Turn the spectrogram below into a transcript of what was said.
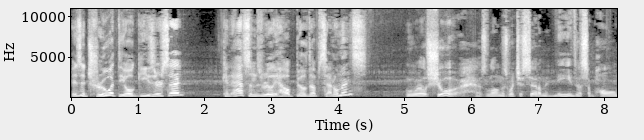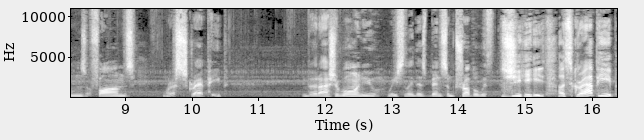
Is it true what the old geezer said? Can ASMs really help build up settlements? Well, sure, as long as what your settlement needs are some homes or farms or a scrap heap. But I should warn you, recently there's been some trouble with... Geez, a scrap heap.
